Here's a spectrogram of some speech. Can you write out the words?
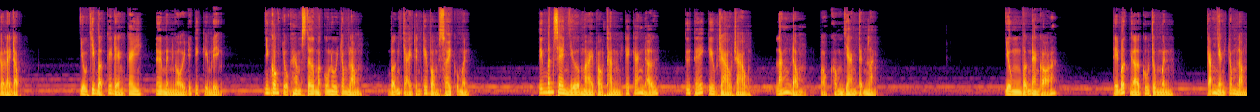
Rồi lại đọc. Dù chỉ bật cái đèn cây Nơi mình ngồi để tiết kiệm điện, Nhưng con chuột hamster mà cô nuôi trong lòng Vẫn chạy trên cái vòng xoay của mình. Tiếng bánh xe nhựa mài vào thành cái cán đỡ, Cứ thế kêu rào rào, Lắng động vào không gian tĩnh lặng. Dung vẫn đang gõ, Thì bất ngờ cô trùng mình, Cảm nhận trong lòng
